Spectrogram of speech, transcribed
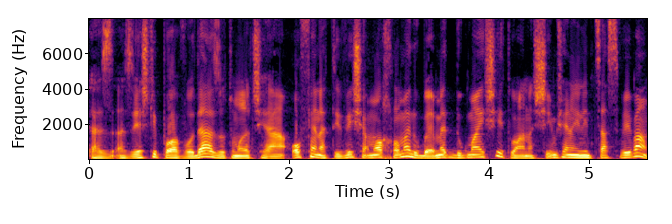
אז, אז יש לי פה עבודה, זאת אומרת שהאופן הטבעי שהמוח לומד הוא באמת דוגמה אישית, הוא האנשים שאני נמצא סביבם.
